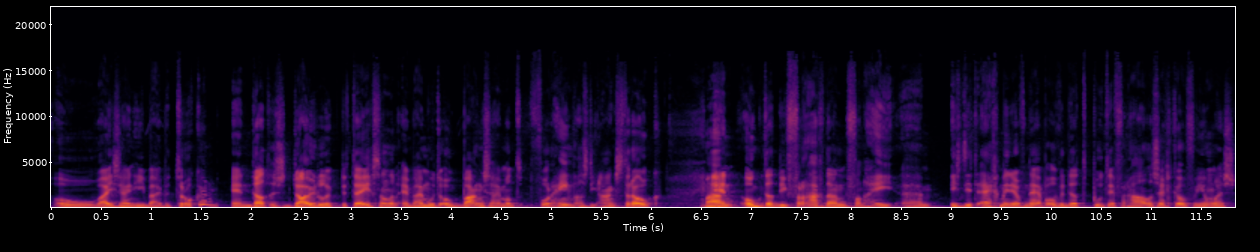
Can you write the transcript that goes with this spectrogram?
Oh, wij zijn hierbij betrokken. En dat is duidelijk de tegenstander. En wij moeten ook bang zijn. Want voorheen was die angst er ook. Maar En ook dat die vraag dan van... Hey, ehm, is dit echt meer of nep over dat Poetin-verhaal? Dan zeg ik ook van... Jongens,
